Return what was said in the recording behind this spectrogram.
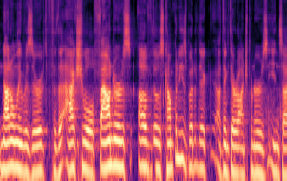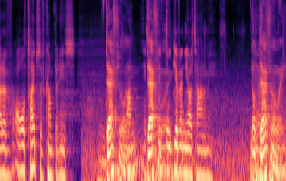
not only reserved for the actual founders of those companies, but I think there are entrepreneurs inside of all types of companies. Definitely, um, if, definitely. If they're given the autonomy. No, yeah. definitely.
